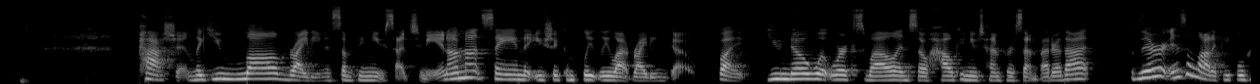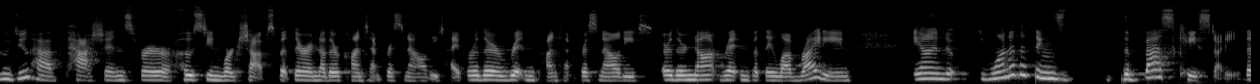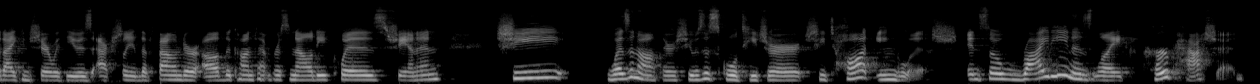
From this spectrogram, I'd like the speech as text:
passion, like you love writing, is something you said to me. And I'm not saying that you should completely let writing go, but you know what works well. And so, how can you 10% better that? There is a lot of people who do have passions for hosting workshops, but they're another content personality type, or they're written content personality, or they're not written, but they love writing. And one of the things the best case study that I can share with you is actually the founder of the content personality quiz, Shannon. She was an author, she was a school teacher, she taught English. And so writing is like her passion.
